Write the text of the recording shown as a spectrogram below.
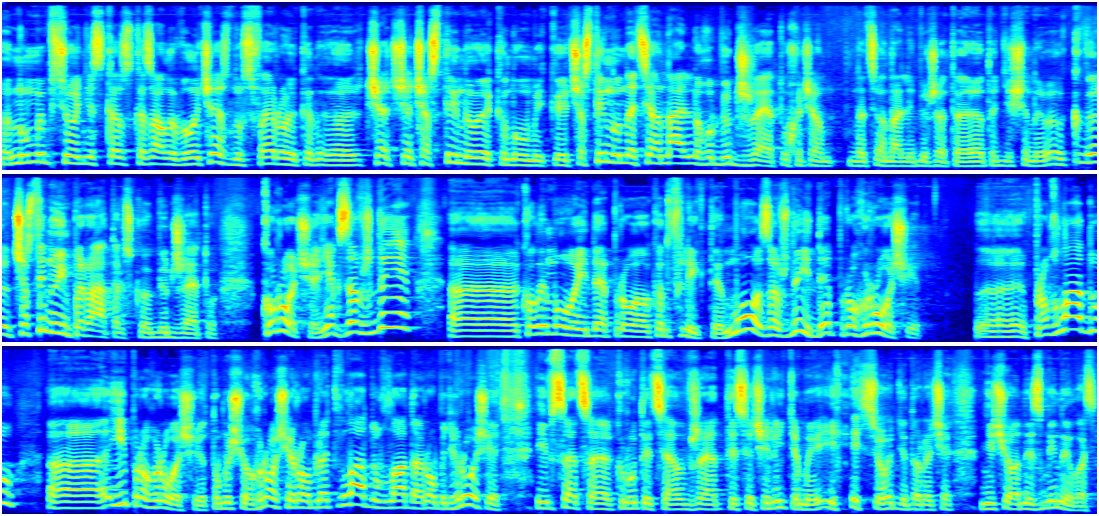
Ну, ми б сьогодні сказали величезну сферу е, ча- ча- частину економіки, частину національного бюджету, хоча національний бюджет е, тоді ще не частину імператорського бюджету. Коротше, як завжди, коли мова йде про конфлікти, мова завжди йде про гроші. Е, Про владу е, і про гроші, тому що гроші роблять владу, влада робить гроші, і все це крутиться вже тисячоліттями. І сьогодні, до речі, нічого не змінилось.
